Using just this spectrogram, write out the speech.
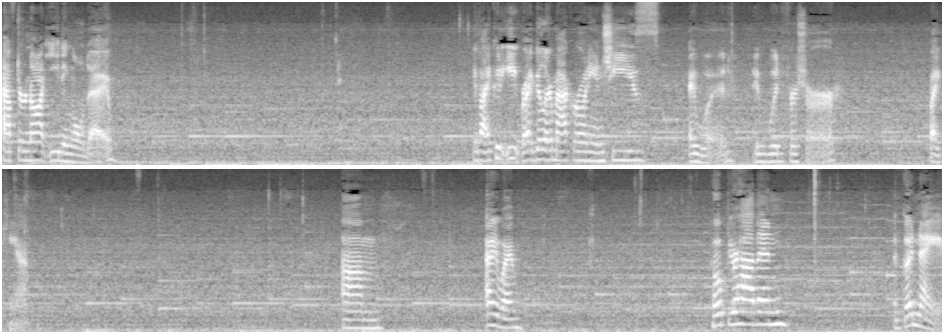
after not eating all day. If I could eat regular macaroni and cheese, I would. I would for sure. But I can't. Um, anyway. Hope you're having a good night.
